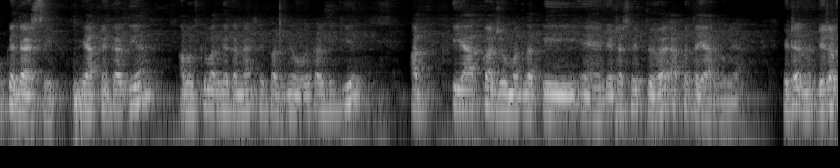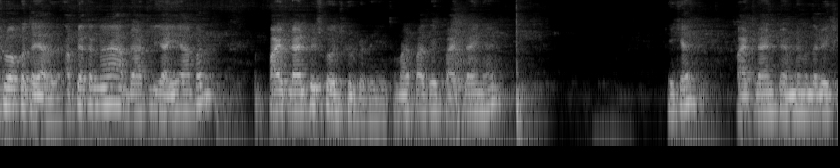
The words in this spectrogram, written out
okay that's it ये आपने कर दिया। अब उसके बाद क्या करना है? सिर्फ़ होगा कर दीजिए। अब ये आपका जो मतलब कि डेटा सेट जो है, आपका तैयार हो गया। डेटा डेटा फ्लो आपका तैयार हो गया। अब क्या करना है, आप डायरेक्टली जाइए यहाँ पर पाइपलाइन पे इसको एग्जीक्यूट कर दीजिए। हमारे पास एक पाइपलाइन है, ठीक है? पाइपलाइन पे हमने मतलब एक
